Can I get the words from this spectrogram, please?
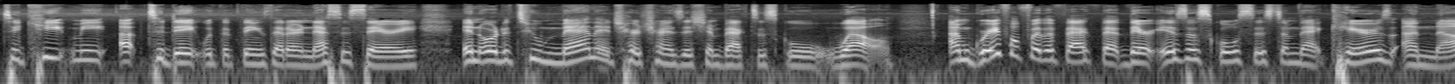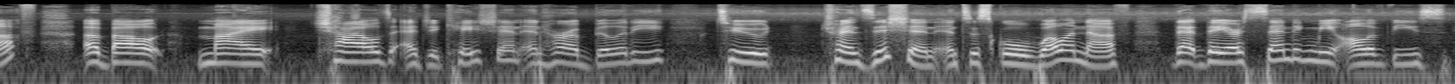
to keep me up to date with the things that are necessary in order to manage her transition back to school well. I'm grateful for the fact that there is a school system that cares enough about my child's education and her ability to transition into school well enough that they are sending me all of these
